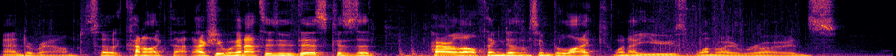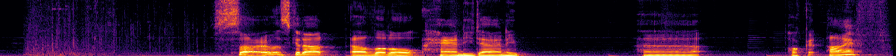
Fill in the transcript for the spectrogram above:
and around. So kind of like that. Actually, we're to have to do this because the parallel thing doesn't seem to like when I use one-way roads. So let's get out a little handy dandy uh, pocket knife.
